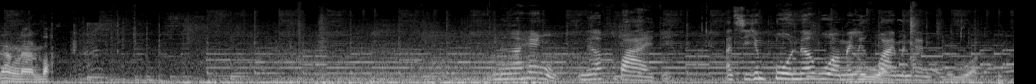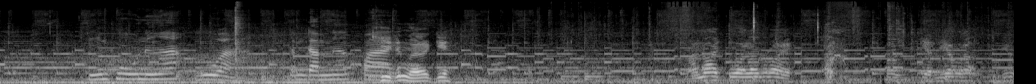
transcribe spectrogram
ย่างนานบ่เนื้อแห้งเนื้อควายติอันสีชมพูเนื้อวัวไหม่หรือควายเหมือนกันไม่วัวสีชมพูเนื้อวัวดำๆเนื้อควาย ขีดถึงเหรอเมื่อกี้มาน้อยตัวแล้วเท่าไหร่เอาเกียรเลี้ยงแล้วเดี๋ยว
